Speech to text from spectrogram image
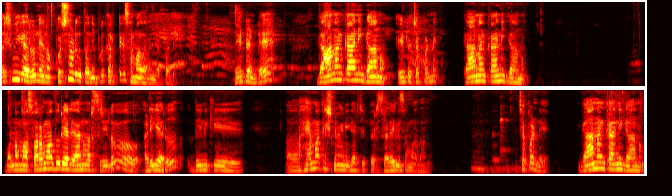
లక్ష్మి గారు నేను ఒక క్వశ్చన్ అడుగుతాను. ఇప్పుడు కరెక్ట్గా సమాధానం చెప్పాలి. ఏంటంటే గానం కాని గానం ఏంటో చెప్పండి? గానం కాని గానం. మొన్న మా స్వరమాధుర్యాల యానివర్సరీలో అడిగారు. దీనికి హేమకృష్ణవేణి గారు చెప్పారు. సరైన సమాధానం. చెప్పండి. గానం కాని గానం.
